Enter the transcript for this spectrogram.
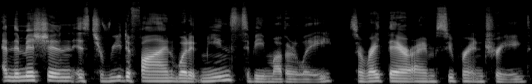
And the mission is to redefine what it means to be motherly. So, right there, I'm super intrigued.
